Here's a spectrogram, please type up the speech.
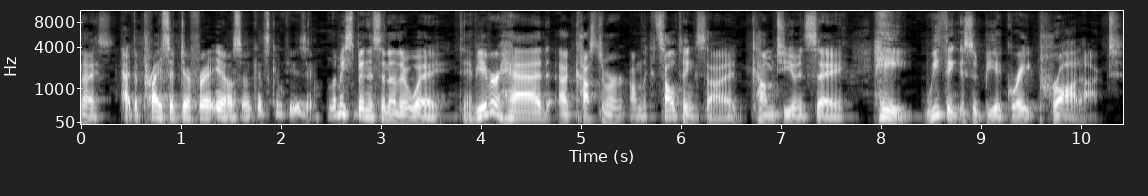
Nice. had to price it different, you know, so it gets confusing. Let me spin this another way. Have you ever had a customer on the consulting side come to you and say, Hey, we think this would be a great product.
